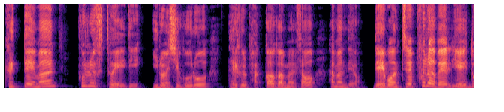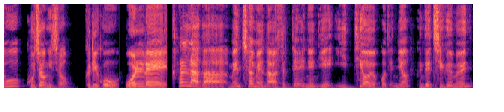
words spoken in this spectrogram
그때만 플루스토 AD 이런 식으로 덱을 바꿔가면서 하면 돼요. 네 번째 프라벨 얘도 고정이죠. 그리고 원래 칼라가 맨 처음에 나왔을 때에는 얘 2티어였거든요. 근데 지금은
